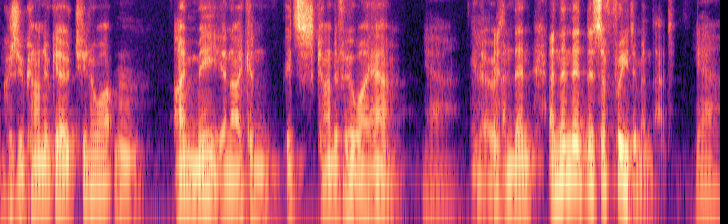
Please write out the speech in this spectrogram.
because you kind of go, do you know what? Mm. I'm me, and I can. It's kind of who I am. Yeah. You know, and then and then there's a freedom in that. Yeah.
